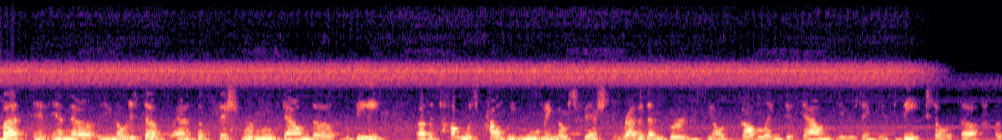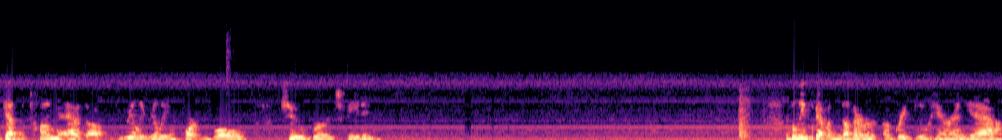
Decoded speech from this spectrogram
But in uh, you noticed uh, as the fish were moved down the, the beak, uh, the tongue was probably moving those fish rather than the bird, you know, gobbling it down using its beak. So uh, again, the tongue has a really, really important role to birds feeding. I believe we have another great blue heron, yeah.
